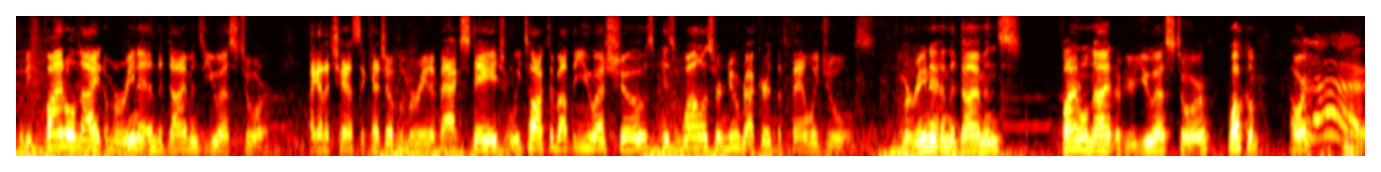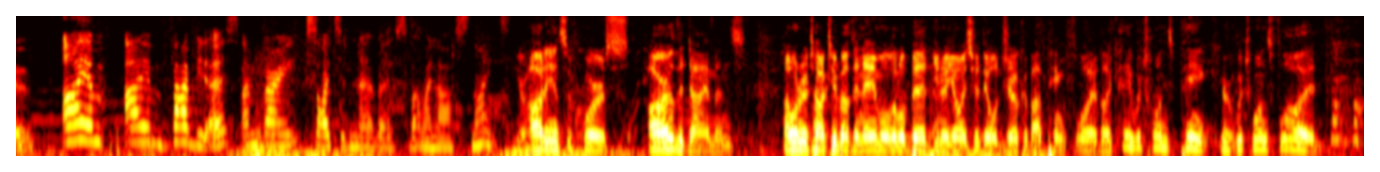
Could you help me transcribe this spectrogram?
for the final night of Marina and the Diamonds U.S. Tour. I got a chance to catch up with Marina backstage, and we talked about the U.S. shows as well as her new record, The Family Jewels. Marina and the Diamonds, final night of your U.S. tour. Welcome. How are you? Hello. I am I am fabulous. I'm very excited and nervous about my last night. Your audience, of course, are the Diamonds. I wanted to talk to you about the name a little bit. You know, you always hear the old joke about Pink Floyd, like, hey, which one's Pink or which one's Floyd?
